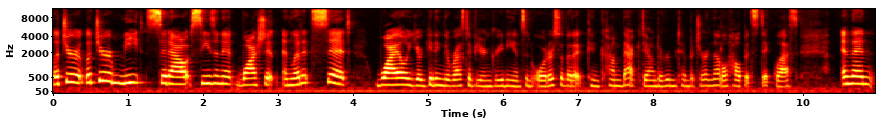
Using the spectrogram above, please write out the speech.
let your let your meat sit out, season it, wash it, and let it sit while you're getting the rest of your ingredients in order so that it can come back down to room temperature and that'll help it stick less. And then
